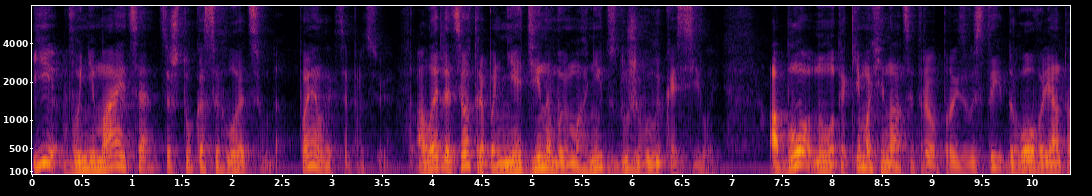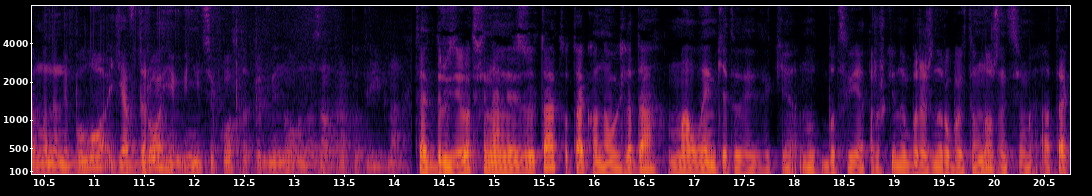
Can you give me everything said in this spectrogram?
і винімається ця штука з іглою відсюди. Поняли, як це працює? Але для цього треба неодиновий магніт з дуже великою силою. Або ну, такі махінації треба произвести. Другого варіанту в мене не було. Я в дорогі, мені ця кофта терміново на завтра потрібна. Так, друзі, от фінальний результат. Отак воно виглядає. Маленьке туди таке, ну, бо це я трошки необережно робив там ножницями, а так.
